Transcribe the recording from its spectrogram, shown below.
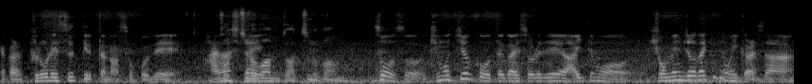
だからプロレスって言ったのはそこでこっち話したい。の番とあっちの番そうそう。気持ちよくお互いそれで相手も表面上だけでもいいからさ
